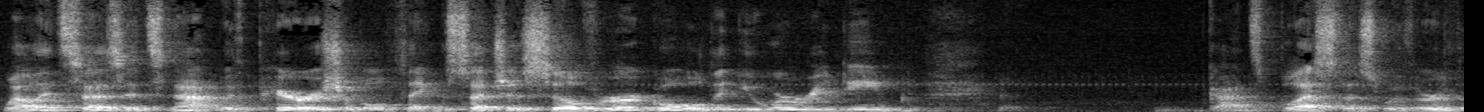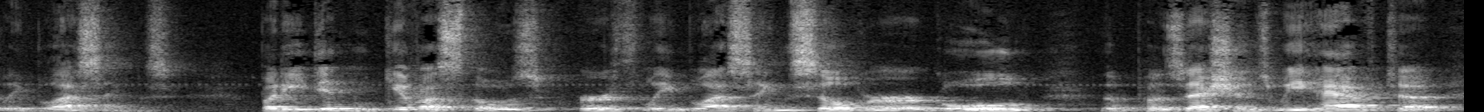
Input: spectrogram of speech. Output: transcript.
well, it says it's not with perishable things such as silver or gold that you were redeemed. God's blessed us with earthly blessings. But He didn't give us those earthly blessings, silver or gold, the possessions we have to,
